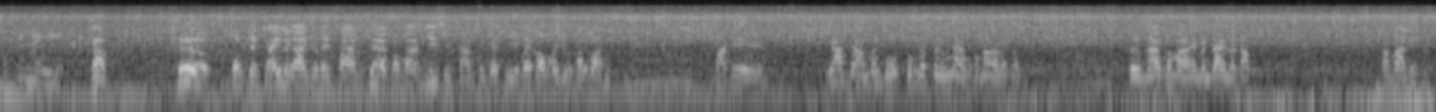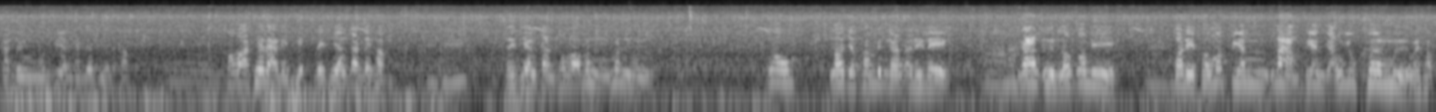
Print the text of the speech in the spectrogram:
เอาขึ้นมาอีกครับคือผมจะใช้เวลาอยู่ในฟาร์มแค่ประมาณ 20-30 นาที ไม่ต้องมาอยู่ทั้งวันบาเด งาบน้ำมันบกผมก็เติมน้ำเข้ามาเลยครับ เติมน้ำเข้ามาให้มันได้ระดับ ประมาณนี้การดึงหมุนเวียนกันจะสินะครับ เพราะว่าที่แรกเนี่ยได้เถียงกันเลยครับอือหือได้เถียงกันเพราะว่ามันมันเราเราจะทำเป็นงานอดิเรกอ๋องานอื่นเราก็มีอืมบาเดต้องมาเปลี่ยนน้ำเปลี่ยนหยังอยู่เครื่องมือไหมครับ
